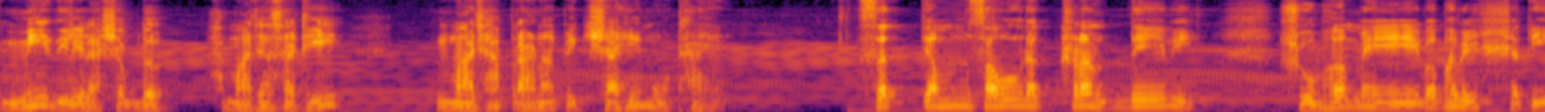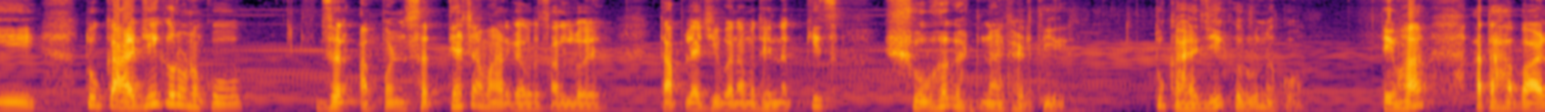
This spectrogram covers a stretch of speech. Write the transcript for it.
मी दिलेला शब्द हा माझ्यासाठी माझ्या प्राणापेक्षाही मोठा आहे. सत्यम संरक्षण देवी शुभमेव भविष्यती. तू काळजी करू नको. जर आपण सत्याच्या मार्गावर चाललो आहे तर आपल्या जीवनामध्ये नक्कीच शुभ घटना घडतील. तू काळजी करू नको. तेव्हा आता हा बाळ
